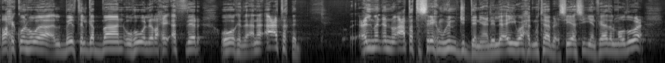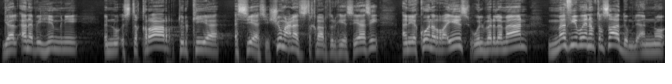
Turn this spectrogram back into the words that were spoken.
راح يكون هو البيض القبان وهو اللي راح يأثر وهو كذا. أنا أعتقد علما إنه أعطى تصريح مهم جدا يعني لأي واحد متابع سياسيا في هذا الموضوع. قال أنا بيهمني إنه استقرار تركيا السياسي، شو معناته استقرار تركيا السياسي؟ أن يكون الرئيس والبرلمان ما في بينهم تصادم لأنه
